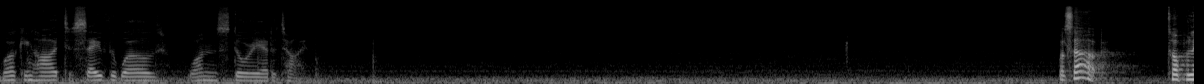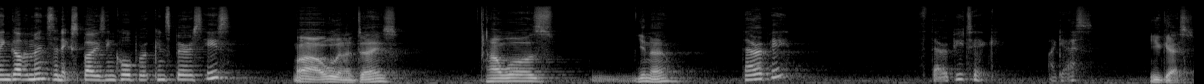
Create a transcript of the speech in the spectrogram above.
working hard to save the world, one story at a time. What's up? Toppling governments and exposing corporate conspiracies? Well, all in a daze. I was, you know, Therapy? Therapeutic, I guess. you guess.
